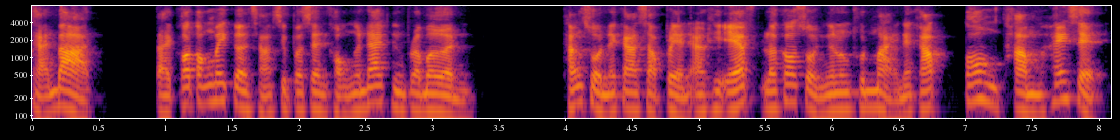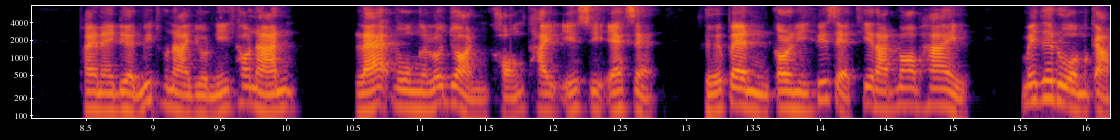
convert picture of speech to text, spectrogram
300,000 บาท แต่ก็ต้องไม่เกิน 30%ของเงินได้พึงประเมิน ทั้งส่วนในการสับเปลี่ยน LTF แล้วก็ส่วนเงินลงทุนใหม่นะครับ ต้องทำให้เสร็จภายในเดือนมิถุนายนนี้เท่านั้น และวงเงินลดหย่อนของไทย SCX เนี่ยถือเป็นกรณีพิเศษที่รัฐมอบให้ ไม่ได้รวมกับ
